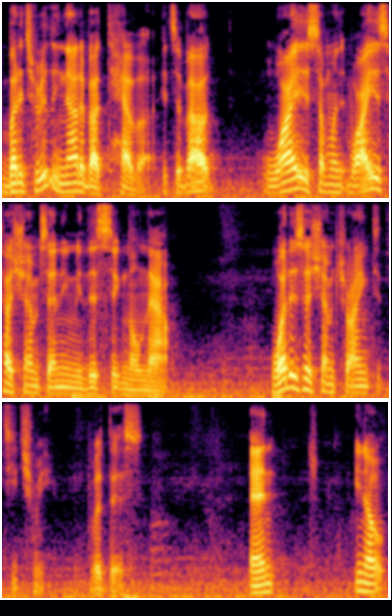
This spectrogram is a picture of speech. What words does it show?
But it's really not about Teva. It's about why is someone, why is Hashem sending me this signal now? What is Hashem trying to teach me with this? And, you know,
